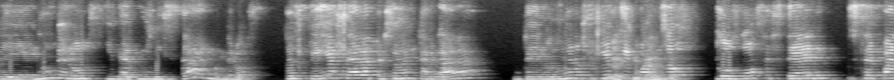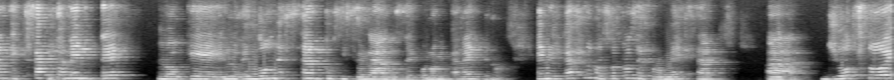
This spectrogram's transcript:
de números y de administrar números, entonces que ella sea la persona encargada de los números siempre y cuando los dos estén, sepan exactamente lo que, en dónde están posicionados económicamente, ¿no? En el caso de nosotros de promesa, uh, yo soy,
